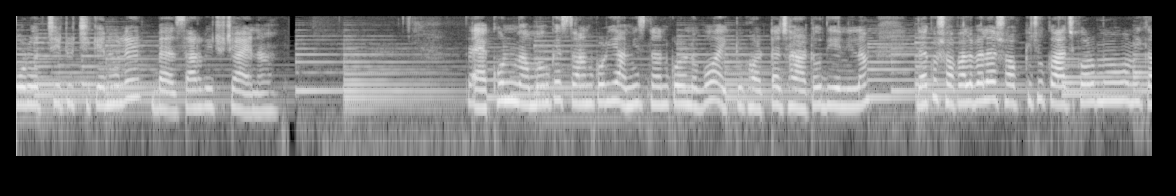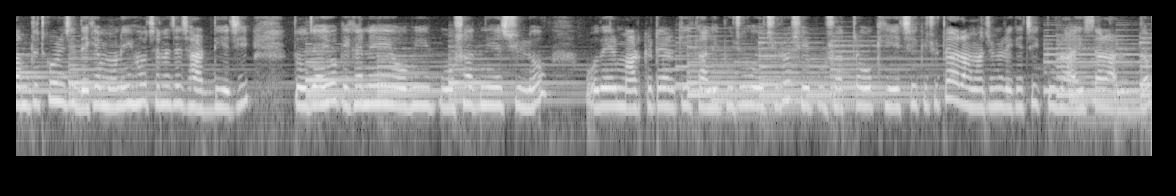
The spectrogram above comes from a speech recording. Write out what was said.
ওর হচ্ছে একটু চিকেন হলে ব্যাস, আর কিছু চায় না। তো এখন মামাকে স্নান করিয়ে আমি স্নান করে নেব একটু ঘরটা ঝাঁটও দিয়ে নিলাম। দেখো সকালবেলা সব কিছু কাজকর্ম আমি কমপ্লিট করেছি দেখে মনেই হচ্ছে না যে ঝাড় দিয়েছি। তো যাই হোক, এখানে অভি প্রসাদ নিয়ে এসেছিল। ওদের মার্কেটে আর কি কালী পুজো হয়েছিল, সেই প্রসাদটা ও খেয়েছে কিছুটা আর আমার জন্য রেখেছে একটু রাইস আর আলুর দম।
